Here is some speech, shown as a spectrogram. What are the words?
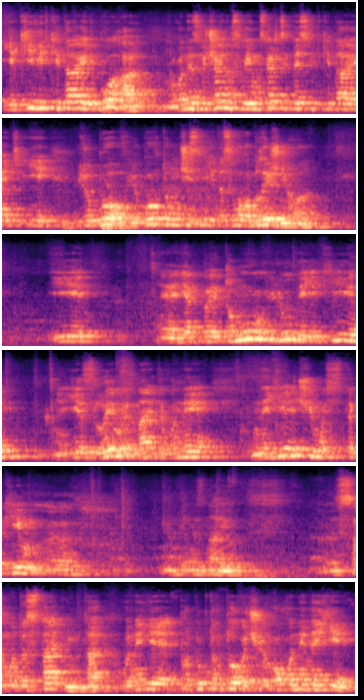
які відкидають Бога, вони, звичайно, в своєму серці десь відкидають і любов, любов в тому числі і до свого ближнього. І е, якби тому люди, які є злими, знаєте, вони не є чимось таким, е, я не знаю, самодостатнім, так? Вони є продуктом того, чого вони не є.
